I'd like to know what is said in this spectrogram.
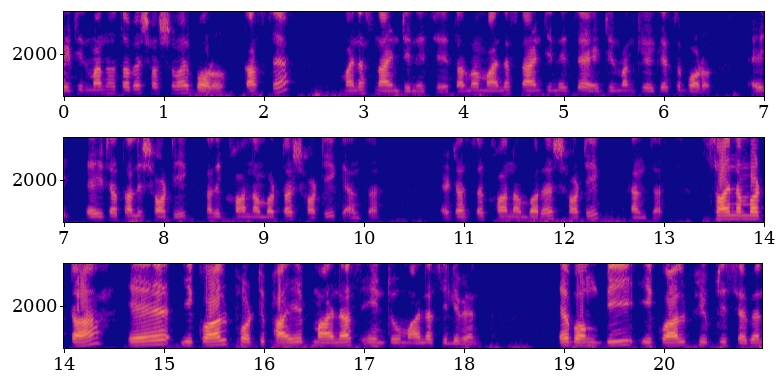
এইটির মান হতে হবে সবসময় বড়। কাছে মাইনাস নাইনটি নিচে, তার মানে মাইনাস নাইনটি নিচে এইটির মান কি হয়ে গেছে বড়? এই, এইটা তাহলে সঠিক, তাহলে খ নাম্বারটা সঠিক অ্যান্সার এটা হচ্ছে খ নম্বরের সঠিক অ্যান্সার ছয় নম্বরটা A equal forty five minus into minus eleven এবং B equal fifty seven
